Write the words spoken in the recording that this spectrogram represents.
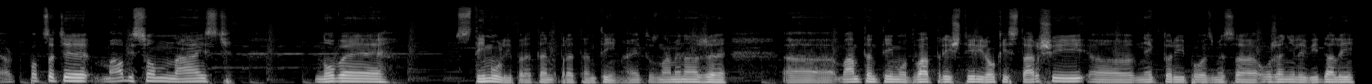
v podstate mal by som nájsť nové stimuly pre ten, pre ten tým. Hej. To znamená, že Uh, mám ten tým o 2, 3, 4 roky starší, uh, niektorí povedzme sa oženili, vydali,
